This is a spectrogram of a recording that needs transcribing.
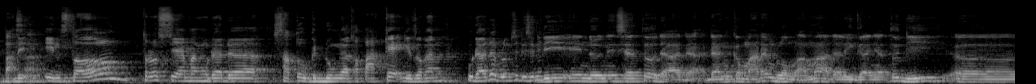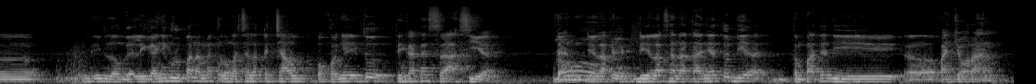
pasang. di install, terus ya emang udah ada satu gedung nggak kepake gitu kan? Udah ada belum sih di sini? Di Indonesia tuh udah ada dan kemarin belum lama ada liganya tuh di eh, di loga liganya gue lupa namanya kalau nggak salah kecau pokoknya itu tingkatnya se Asia dan Oh. dia Oke. dilaksanakannya tuh dia tempatnya di eh, Pancoran.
